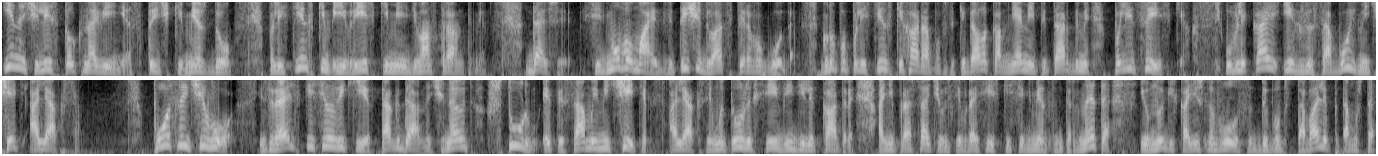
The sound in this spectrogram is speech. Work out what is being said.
и начались столкновения, стычки между палестинскими и еврейскими демонстрантами. Дальше, 7 мая 2021 года группа палестинских арабов закидала камнями и петардами полицейских, увлекая их за собой в мечеть Алякса. После чего израильские силовики тогда начинают штурм этой самой мечети Аляксы. Мы тоже все видели кадры. Они просачивались и в российский сегмент интернета, и у многих, конечно, волосы дыбом вставали, потому что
